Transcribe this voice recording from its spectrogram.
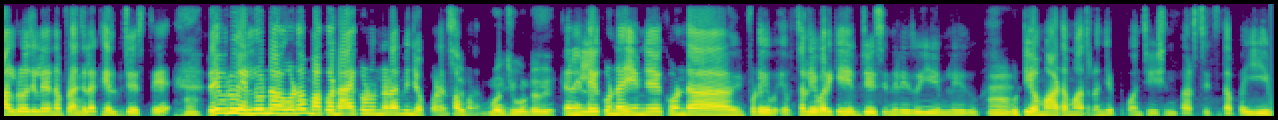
నాలుగు రోజులైనా ప్రజలకు హెల్ప్ చేస్తే. రేపు నువ్వు ఎల్లున్నా కూడా మాకు నాయకుడు ఉన్నాడని మేము. మంచిగా ఉంటది కానీ లేకుండా ఏం చేయకుండా ఇప్పుడు అసలు ఎవరికి హెల్ప్ చేసింది లేదు ఏం లేదు ఉమ్. ఉట్టిగా మాట మాత్రం చెప్పుకొని చేసిన పరిస్థితి తప్ప ఏం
